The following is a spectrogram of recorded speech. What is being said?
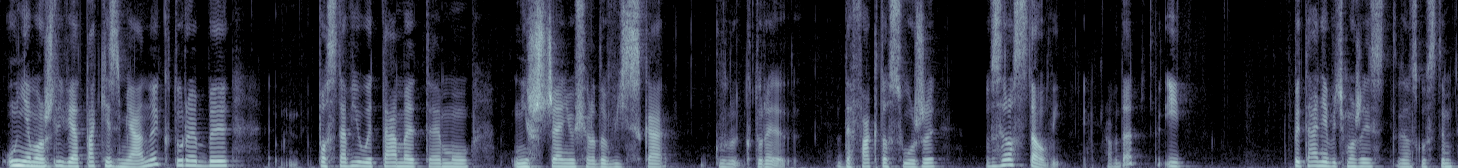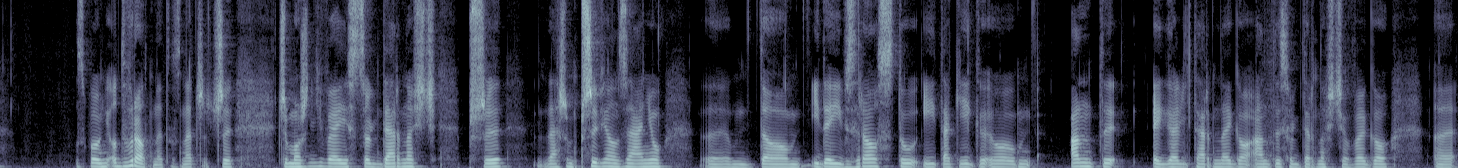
uniemożliwia takie zmiany, które by postawiły tamę temu niszczeniu środowiska, które de facto służy wzrostowi, prawda? I pytanie być może jest w związku z tym zupełnie odwrotne, to znaczy, czy, czy możliwa jest solidarność przy naszym przywiązaniu do idei wzrostu i takiego antyegalitarnego, antysolidarnościowego e,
